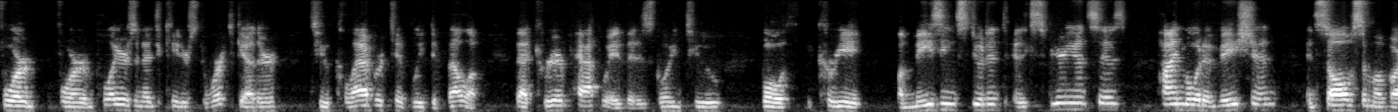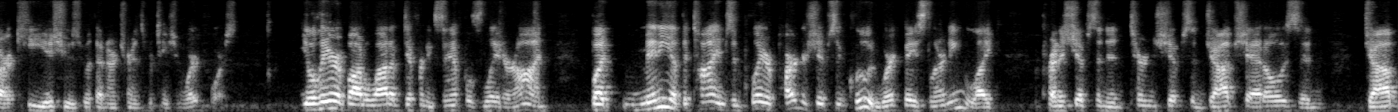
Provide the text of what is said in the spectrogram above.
for, for employers and educators to work together to collaboratively develop that career pathway that is going to both create amazing student experiences, high motivation, and solve some of our key issues within our transportation workforce. You'll hear about a lot of different examples later on, but many of the times employer partnerships include work-based learning like apprenticeships and internships and job shadows and job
